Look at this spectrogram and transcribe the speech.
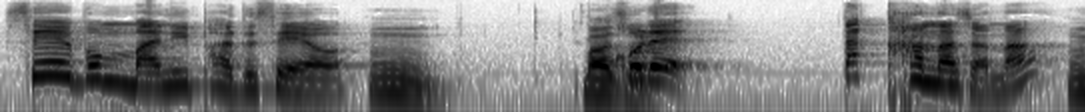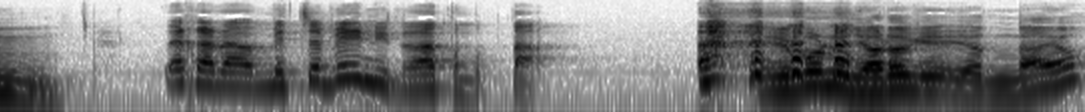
聖本많이 받으세요。 음, 맞아. これ、た花じゃな 음. だから、めっちゃ便利だなと思った。 일본은 여러 개였나요?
